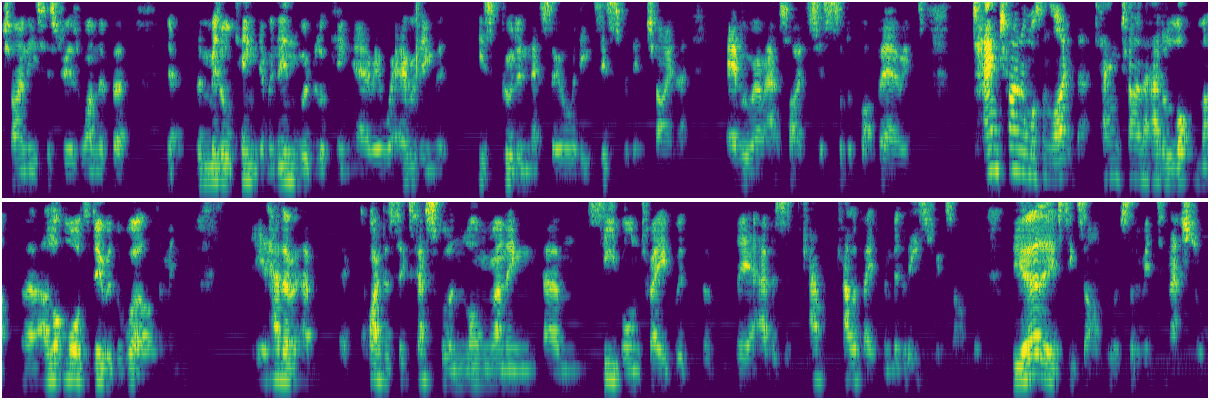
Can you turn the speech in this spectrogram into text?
Chinese history as one of the, you know, the Middle Kingdom, an inward looking area where everything that is good and necessary already exists within China. Everywhere outside is just sort of barbarians. Tang China wasn't like that. Tang China had a lot, uh, a lot more to do with the world. I mean, it had a, a, quite a successful and long-running um, seaborne trade with the, the Abbasid Caliphate in the Middle East, for example. The earliest example of sort of international,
